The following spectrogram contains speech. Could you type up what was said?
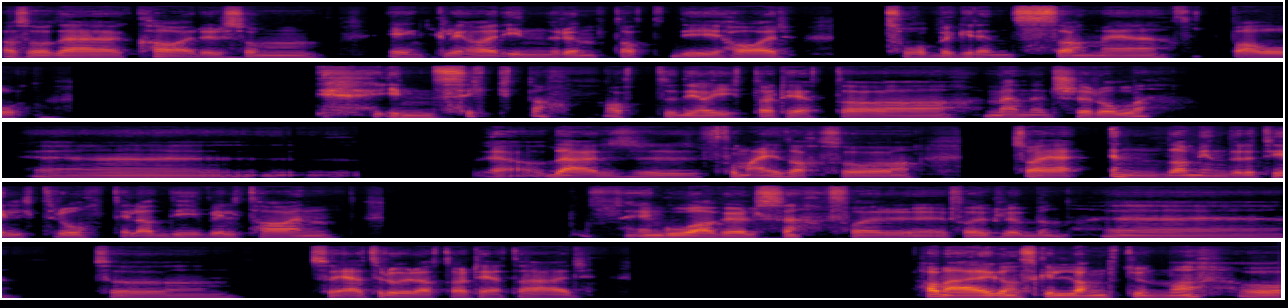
Altså det er karer som egentlig har innrømt at de har så begrensa med fotballinnsikt da, at de har gitt Arteta managerrolle. Eh, ja, det er For meg, da, så, så har jeg enda mindre tiltro til at de vil ta en, en god avgjørelse for, for klubben. Eh, så, så jeg tror at Arteta er han er ganske langt unna å,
